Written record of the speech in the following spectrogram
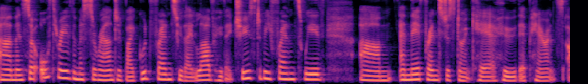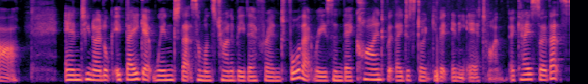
Um, and so all three of them are surrounded by good friends who they love, who they choose to be friends with, um, and their friends just don't care who their parents are. And, you know, look, if they get wind that someone's trying to be their friend for that reason, they're kind, but they just don't give it any airtime. Okay, so that's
